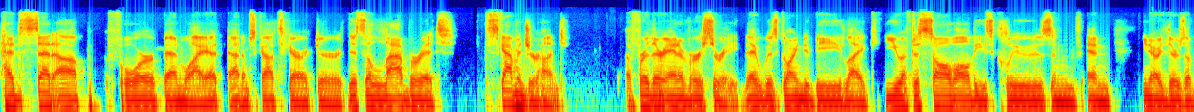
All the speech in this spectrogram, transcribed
had set up for Ben Wyatt, Adam Scott's character, this elaborate scavenger hunt for their anniversary. That was going to be like you have to solve all these clues and and you know there's a,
